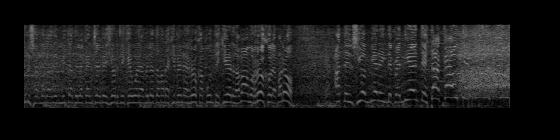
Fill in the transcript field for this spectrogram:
Cruzando la mitad de la cancha el Bellordi. Qué buena pelota para Jiménez Roja, punta izquierda. Vamos, Rojo, la paró. Atención, viene Independiente. Está Caute. ¡Gol,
